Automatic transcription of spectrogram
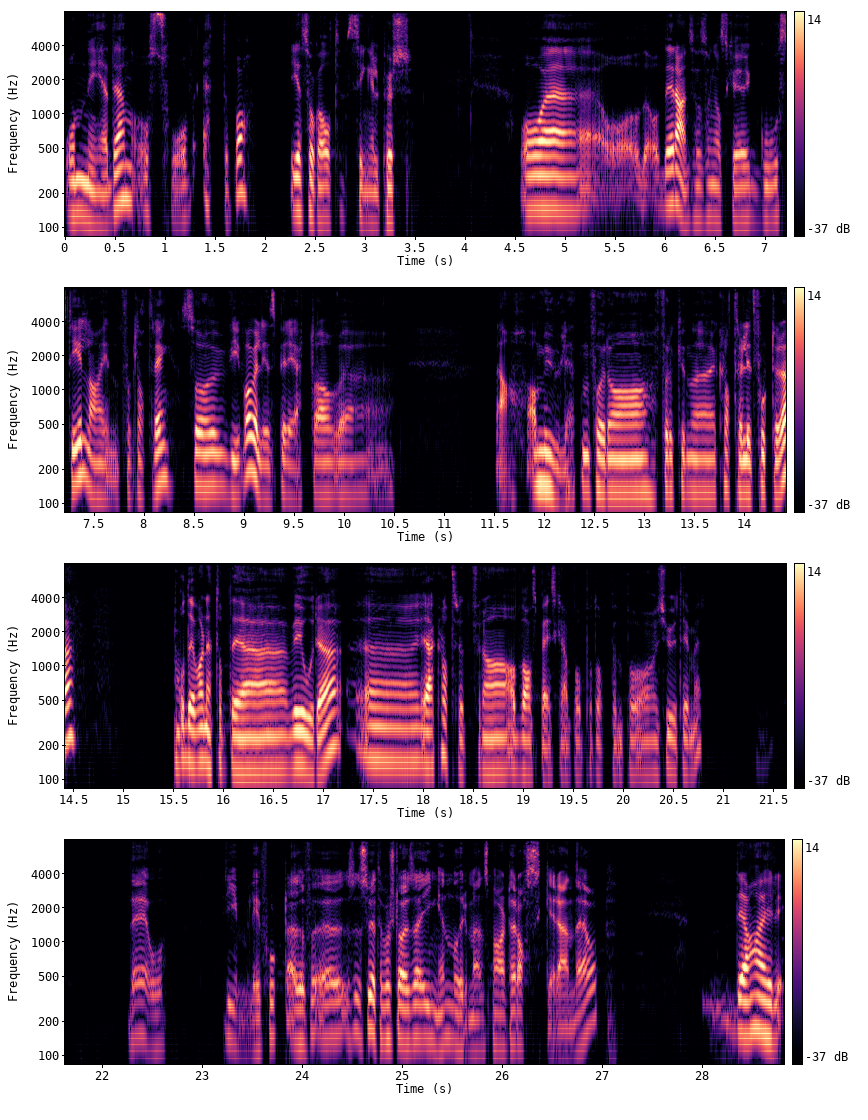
og ned igjen, og sov etterpå i et såkalt single push. Og, eh, og det regnes som ganske god stil da, innenfor klatring. Så vi var veldig inspirert av eh, ja, av muligheten for å, for å kunne klatre litt fortere. Og det var nettopp det vi gjorde. Eh, jeg klatret fra Advanced Base Camp opp på toppen på 20 timer. Det er jo rimelig fort. Eh, så vidt jeg forstår, så er det ingen nordmenn som har vært raskere enn det opp? Det har jeg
